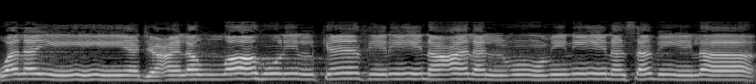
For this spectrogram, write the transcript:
ولن يجعل الله للكافرين على المؤمنين سبيلا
